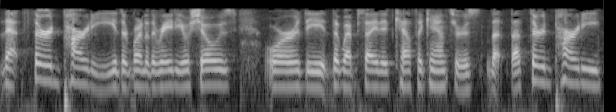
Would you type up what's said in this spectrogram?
that third party, either one of the radio shows or the, the website at Catholic Answers, let that third party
